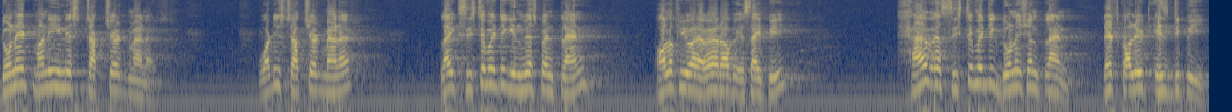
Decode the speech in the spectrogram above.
donate money in a structured manner. What is structured manner? Like systematic investment plan, all of you are aware of SIP, have a systematic donation plan, let's call it SDP,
